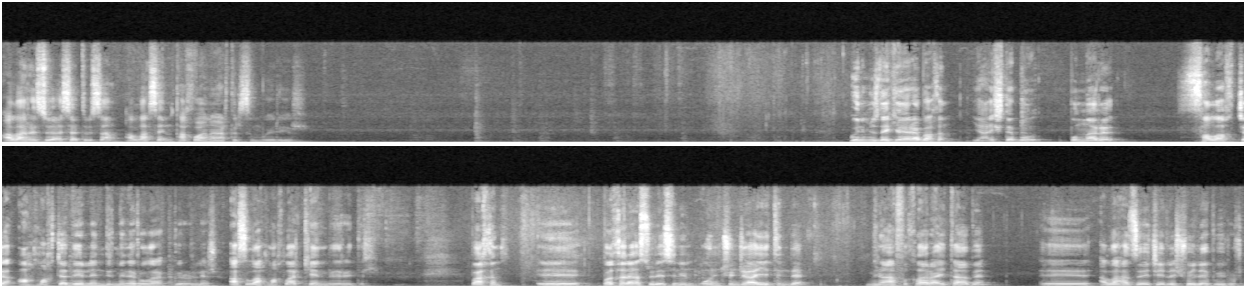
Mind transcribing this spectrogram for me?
Allah Resulü Aleyhisselatü Vesselam Allah senin takvanı artırsın buyuruyor. Günümüzdekilere bakın. Ya işte bu bunları salakça, ahmakça değerlendirmeler olarak görürler. Asıl ahmaklar kendileridir. Bakın e, Bakara suresinin 13. ayetinde münafıklara hitaben e, Allah Azze ve Celle şöyle buyurur.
